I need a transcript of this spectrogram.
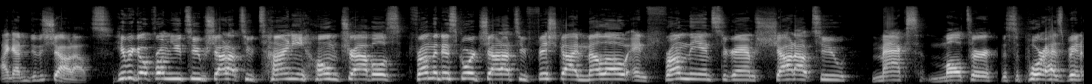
I gotta do the shout outs. Here we go from YouTube. Shout out to Tiny Home Travels. From the Discord, shout out to Fish Guy Mello. And from the Instagram, shout out to Max Malter. The support has been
